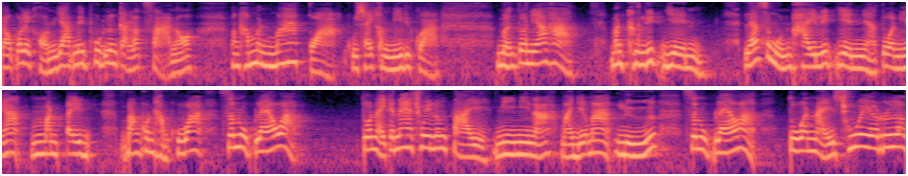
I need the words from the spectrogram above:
เราก็เลยขออนุญาตไม่พูดเรื่องการรักษาเนาะบางครั้งมันมากกว่าครูใช้คำนี้ดีกว่า เหมือนตัวเนี้ยค่ะ มันคือฤทธิ์เย็น แล้วสมุนไพรฤทธิ์เย็นเนี่ยตัวเนี้ยมันไปบางคนถามครูว่าสรุปแล้วอะ ตัวไหนก็แน่ช่วยเรื่องไตมีมีนะ มาเยอะมาก หรือสรุปแล้วอะตัวไหนช่วยเรื่อง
